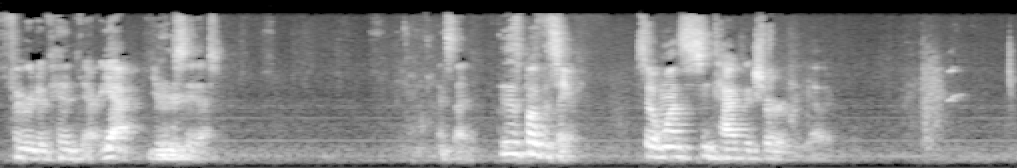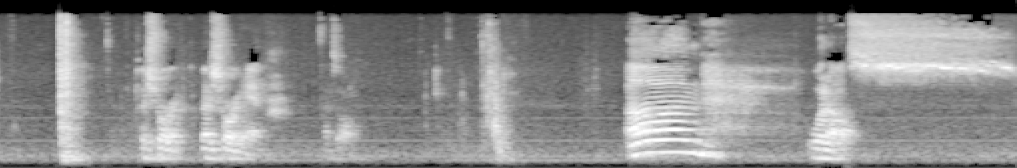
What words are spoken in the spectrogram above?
figurative hint there. Yeah, you can see this. Instead, this is both the same. So one's syntactic sugar of the other. A short, a shorthand. Um, what else?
